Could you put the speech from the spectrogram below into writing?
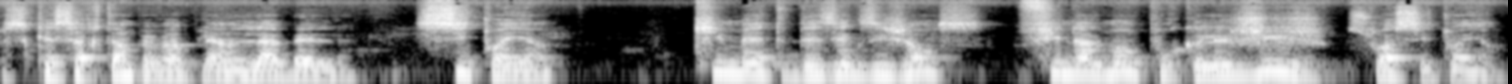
ce que certains peuvent appeler un label citoyen qui mette des exigences finalement pour que les juges soient citoyens,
